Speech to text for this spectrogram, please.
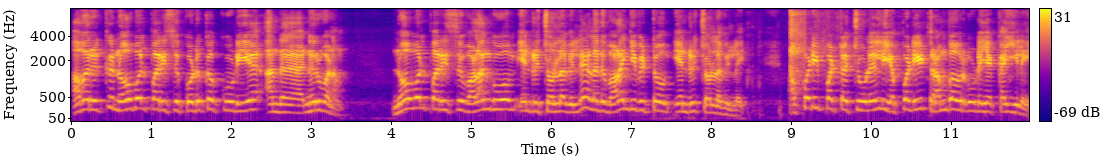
அவருக்கு நோபல் பரிசு கொடுக்கக்கூடிய அந்த நிறுவனம் நோபல் பரிசு வழங்குவோம் என்று சொல்லவில்லை அல்லது வழங்கிவிட்டோம் என்று சொல்லவில்லை. அப்படிப்பட்ட சூழலில் எப்படி ட்ரம்ப் அவர்களுடைய கையிலே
